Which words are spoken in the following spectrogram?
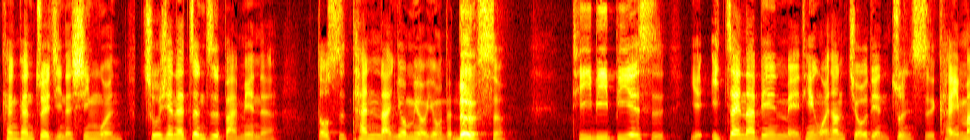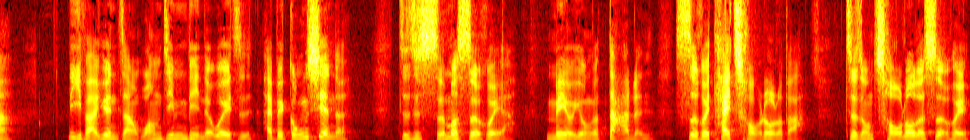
看看最近的新闻，出现在政治版面的都是贪婪又没有用的垃圾。TVBS 也一在那边，每天晚上九点准时开骂。立法院长王金平的位置还被攻陷了，这是什么社会啊？没有用的大人，社会太丑陋了吧？这种丑陋的社会，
